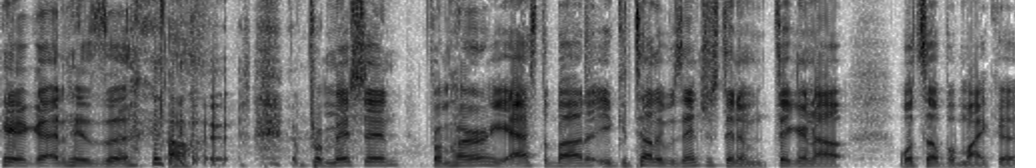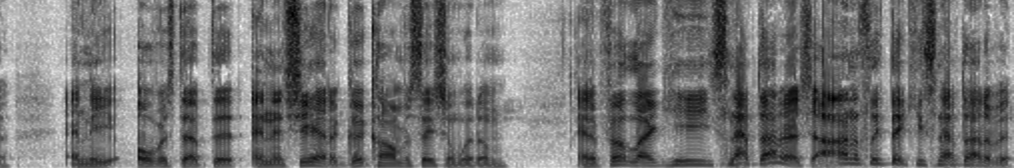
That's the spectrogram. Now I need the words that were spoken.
He had gotten his uh, permission from her. He asked about it. You could tell he was interested in figuring out what's up with Micah, and he overstepped it. And then she had a good conversation with him, and it felt like he snapped out of it. I honestly think he snapped out of it.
